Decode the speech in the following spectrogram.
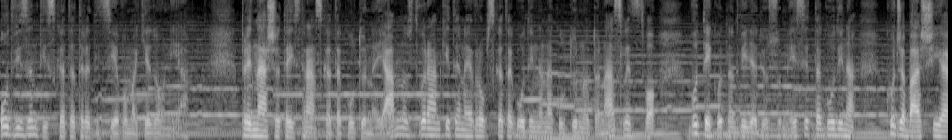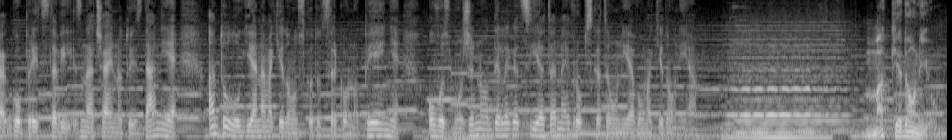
од византиската традиција во Македонија. Пред нашата и странската културна јавност во рамките на Европската година на културното наследство во текот на 2018 година Коджабашија го представи значајното издание Антологија на македонското црковно пеење, овозможено од делегацијата на Европската унија во Македонија. Македониум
